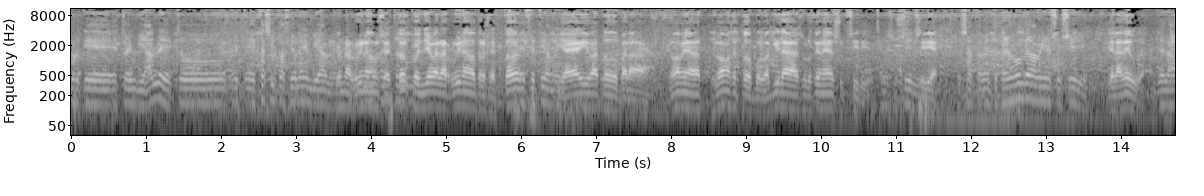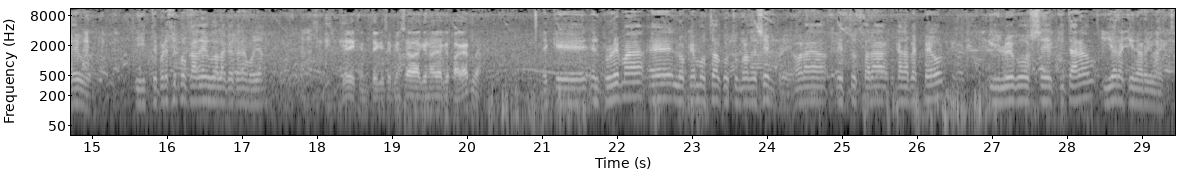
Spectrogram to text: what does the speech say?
porque esto es inviable, esto, este- esta situación es inviable. Una ruina de un sector conlleva la ruina de otro sector. Efectivamente. Y ahí va todo para. Lo vamos a, lo vamos a hacer todo polvo. Aquí la solución es el subsidio. el subsidio. Subsidiar. Exactamente, pero ¿dónde va a venir el subsidio? De la deuda. De la deuda. ¿Y te parece poca deuda la que tenemos ya? Hay gente que se pensaba que no había que pagarla. Es que el problema es lo que hemos estado acostumbrados de siempre. Ahora esto estará cada vez peor y luego se quitarán y ahora quién arregla esto.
